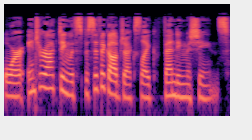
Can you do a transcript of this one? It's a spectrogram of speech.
or interacting with specific objects like vending machines.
